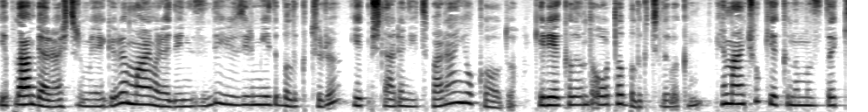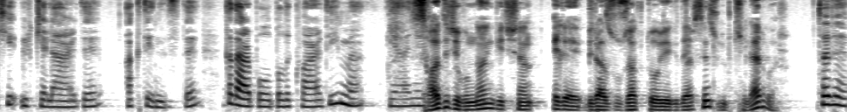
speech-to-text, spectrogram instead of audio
yapılan bir araştırmaya göre Marmara Denizi'nde 127 balık türü 70'lerden itibaren yok oldu. Geriye kalanında orta balıkçılığı bakın. Hemen çok yakınımızdaki ülkelerde Akdeniz'de ne kadar bol balık var değil mi? Yani Sadece bundan geçen ele biraz uzak doğuya giderseniz ülkeler var. Tabii.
